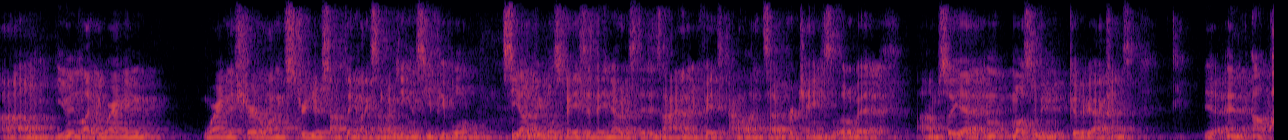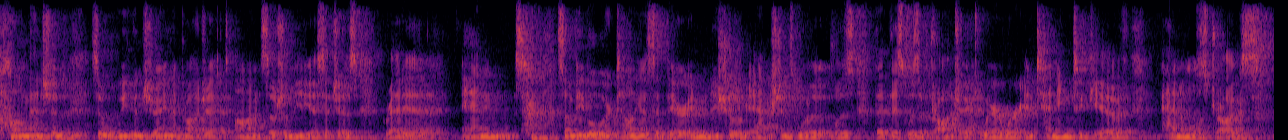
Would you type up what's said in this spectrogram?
Um, even like wearing wearing the shirt along the street or something, like sometimes you can see people see on people's faces they notice the design and their face kind of lights up or changes a little bit. Um, so yeah, m- mostly been good reactions. Yeah, and I'll, I'll, mention so we've been sharing the project on social media such as Reddit, and some people were telling us that their initial reactions were, was that this was a project where we're intending to give animals drugs.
